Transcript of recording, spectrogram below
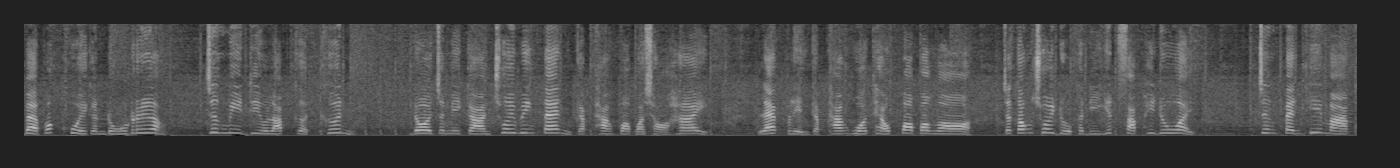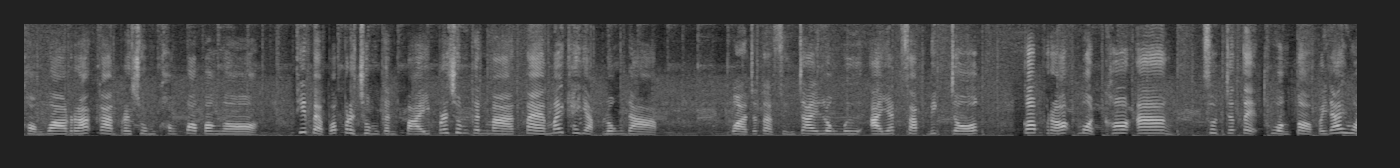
แบบว่าคุยกันรู้เรื่อง จึงมีดีลลับเกิดขึ้น โดยจะมีการช่วยวิ่งเต้นกับทางปปชให้ แลกเปลี่ยนกับทางหัวแถวปปงจะต้องช่วยดูคดียึดทรัพย์ให้ด้วย จึงเป็นที่มาของวาระการประชุมของปปง ที่แบบว่าประชุมกันไปประชุมกันมาแต่ไม่ขยับลงดาบ กว่าจะตัดสินใจลงมืออายัดทรัพย์บิ๊กโจ๊กก็เพราะหมดข้ออ้าง สุดจะเตะถ่วงต่อไปได้ไหว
